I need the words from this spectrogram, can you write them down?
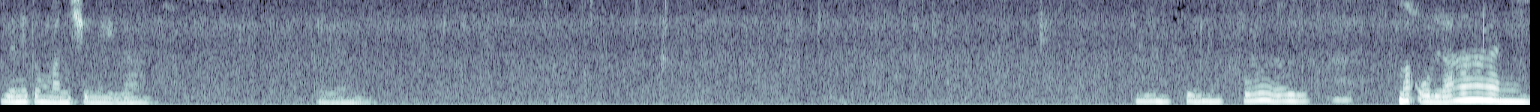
Yun itong mansion nila. Ayan. Ayan, swimming pool. Maulan.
